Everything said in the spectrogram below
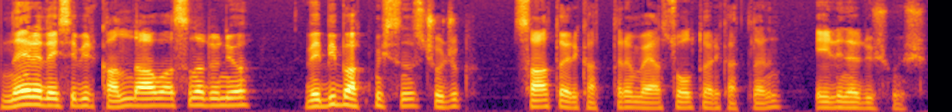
neredeyse bir kan davasına dönüyor ve bir bakmışsınız çocuk sağ tarikatların veya sol tarikatların eline düşmüş.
